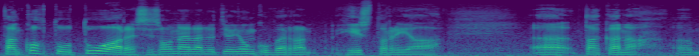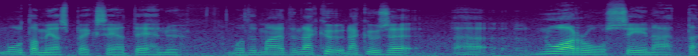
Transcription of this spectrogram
tää on kohtuu tuore, siis on näillä nyt jo jonkun verran historiaa ää, takana, ää, muutamia speksejä tehnyt, mutta mä ajattelin, että näkyy, näkyy se ää, nuoruus siinä, että,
